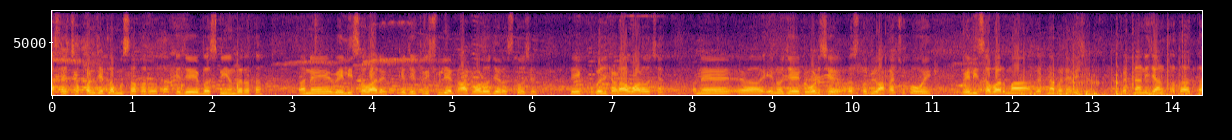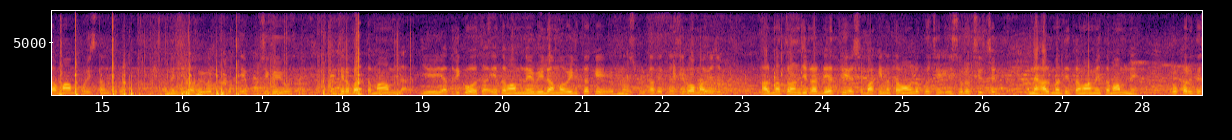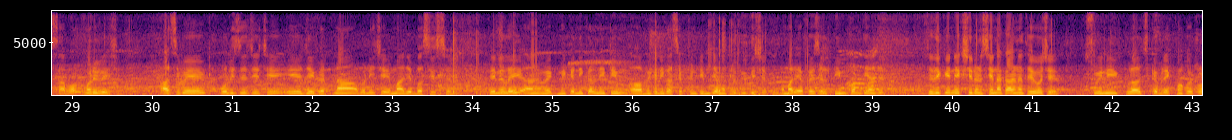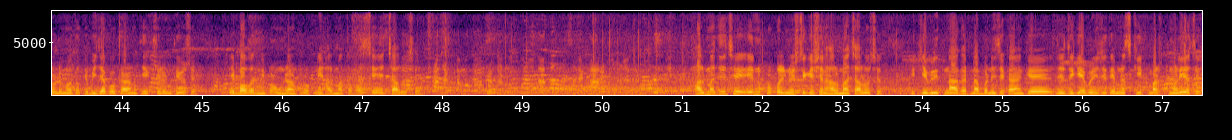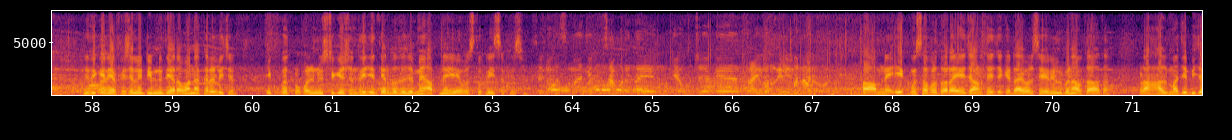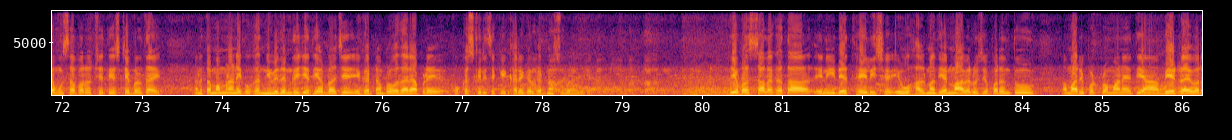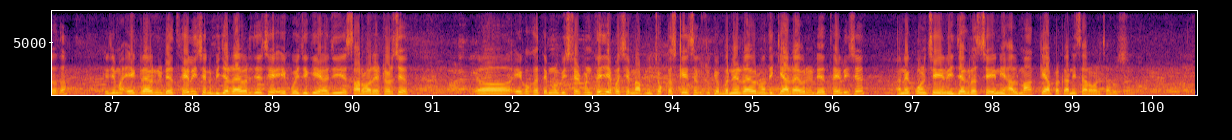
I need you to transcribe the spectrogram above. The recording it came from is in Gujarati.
આશરે છપ્પન જેટલા મુસાફરો હતા કે જે બસની અંદર હતા. અને વહેલી સવારે કે જે ત્રિશુલિયા ઘાટવાળો જે રસ્તો છે, તે ખૂબ જ ઢળાવવાળો છે. અને એનો જે ઢોળ છે, રસ્તો બી વાંકા ચૂકો હોય, વહેલી સવારમાં ઘટના બનેલી છે. ઘટનાની જાણ થતાં તમામ પોલીસ તંત્ર અને જિલ્લા વહીવટીતંત્ર ત્યાં પહોંચી ગયું હતું. અને ત્યારબાદ તમામ જે યાત્રિકો હતા, એ તમામને વહેલામાં વહેલી તકે એમને હોસ્પિટલ ખાતે ખસેડવામાં આવે છે. હાલમાં ત્રણ જેટલા ડેથ થયા છે. બાકીના તમામ લોકો છે એ સુરક્ષિત છે અને હાલમાંથી તમામે તમામને પ્રોપર રીતે સારવાર મળી રહી છે. આ સિવાય પોલીસે જે છે એ જે ઘટના બની છે, એમાં જે બસીસ છે, તેને લઈ અને એક મિકેનિકલની ટીમ મિકેનિકલ સેફ્ટીની ટીમ ત્યાં મોકલી દીધી છે. અમારી એફએસએલ ટીમ પણ ત્યાં છે. જેથી કરીને એક્સિડન્ટ શેના કારણે થયો છે, શું એની ક્લચ કે બ્રેકમાં કોઈ પ્રોબ્લેમ હતો કે બીજા કોઈ કારણથી એક્સિડન્ટ થયો છે, એ બાબતની પણ ઊંડાણપૂર્વકની હાલમાં તપાસ છે, એ ચાલુ છે આ ઘટનામાં કયા પ્રકારનો ગુનો દાખલ થશે અને કારણ શું છે હાલમાં જે છે એનું પ્રોપર ઇન્વેસ્ટિગેશન હાલમાં ચાલુ છે કે કેવી રીતના આ ઘટના બની છે. કારણ કે જે જગ્યાએ બની છે તેમને સ્કીટ માર્ક મળ્યા છે. જેથી કરીને એફિશિયલની ટીમને ત્યાં રવાના કરેલી છે. એક વખત પ્રોપર ઇન્વેસ્ટિગેશન થઈ જાય ત્યારબાદ જ અમે આપને એ વસ્તુ કહી શકીશું. બસમાં જે મુસાફર હતા એનું કહેવું છે કે ડ્રાઈવર રીલ બનાવતો હતો હા, અમને એક મુસાફર દ્વારા એ જાણ થઈ છે કે ડ્રાઈવર છે રીલ બનાવતા હતા. પણ હાલમાં જે બીજા મુસાફરો છે તે સ્ટેબલ થાય અને તમામના એક વખત નિવેદન થઈ જાય ત્યારબાદ છે એ ઘટના પર વધારે આપણે ફોકસ કરી શકીએ ખરેખર ઘટના શું બની હતી જે બસ ચાલક હતા, એની ડેથ થયેલી છે એવું હાલમાં ધ્યાનમાં આવેલું છે. પરંતુ અમારા રિપોર્ટ પ્રમાણે ત્યાં બે ડ્રાઈવર હતા, કે જેમાં એક ડ્રાઈવરની ડેથ થયેલી છે અને બીજા ડ્રાઈવર જે છે, એ કોઈ જગ્યાએ હજી એ સારવાર હેઠળ છે. એક વખત તેમનું બી સ્ટેટમેન્ટ થઈ જાય, પછી અમે આપણે ચોક્કસ કહી શકીશું કે બંને ડ્રાઈવરમાંથી કયા ડ્રાઈવરની ડેથ થયેલી છે અને કોણ છે, એની ઇજાગ્રસ્ત છે, એની હાલમાં કયા પ્રકારની સારવાર ચાલુ છે.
